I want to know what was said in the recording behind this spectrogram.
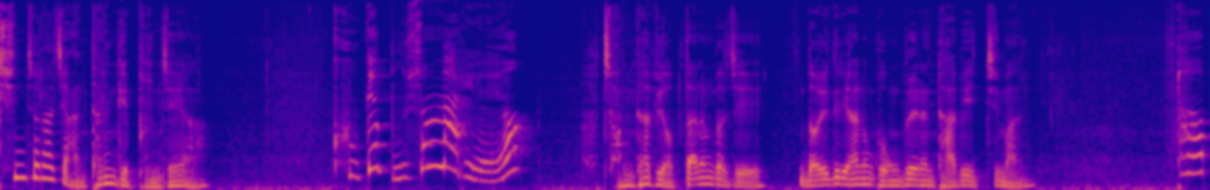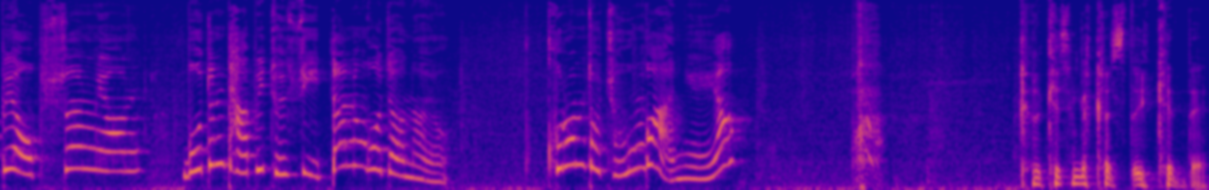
친절하지 않다는 게 문제야. 그게 무슨 말이에요? 정답이 없다는 거지. 너희들이 하는 공부에는 답이 있지만. 답이 없으면 뭐든 답이 될 수 있다는 거잖아요. 그럼 더 좋은 거 아니에요? 그렇게 생각할 수도 있겠네.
